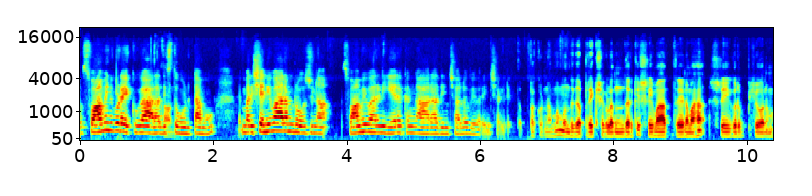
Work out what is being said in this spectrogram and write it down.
స్వామిని కూడా ఎక్కువగా ఆరాధిస్తూ ఉంటాము. మరి శనివారం రోజున స్వామివారిని ఏ రకంగా ఆరాధించాలో వివరించండి. తప్పకుండా. ముందుగా ప్రేక్షకులందరికీ శ్రీమాత్రే నమ. శ్రీ గురుభ్యో నమ.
